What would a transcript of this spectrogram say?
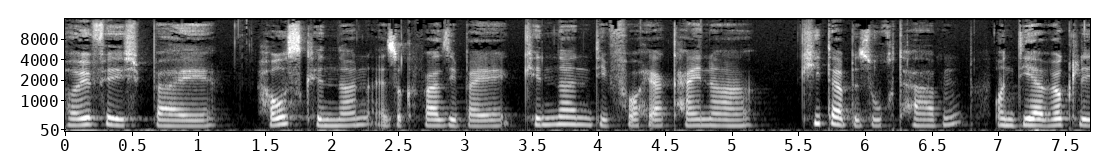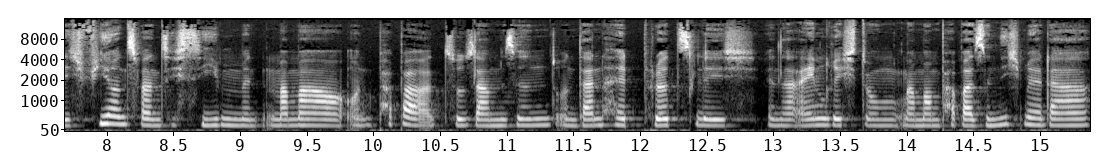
häufig bei Hauskindern, also quasi bei Kindern, die vorher keine Kita besucht haben und die ja wirklich 24-7 mit Mama und Papa zusammen sind und dann halt plötzlich in der Einrichtung, Mama und Papa sind nicht mehr da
